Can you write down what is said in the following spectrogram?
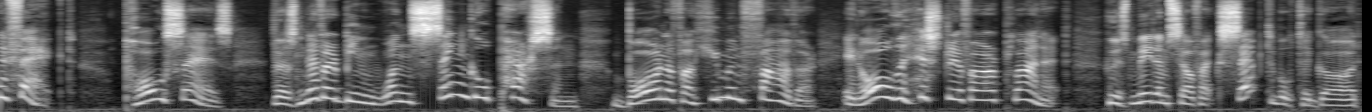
effect, Paul says there's never been one single person born of a human father in all the history of our planet who's made himself acceptable to God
